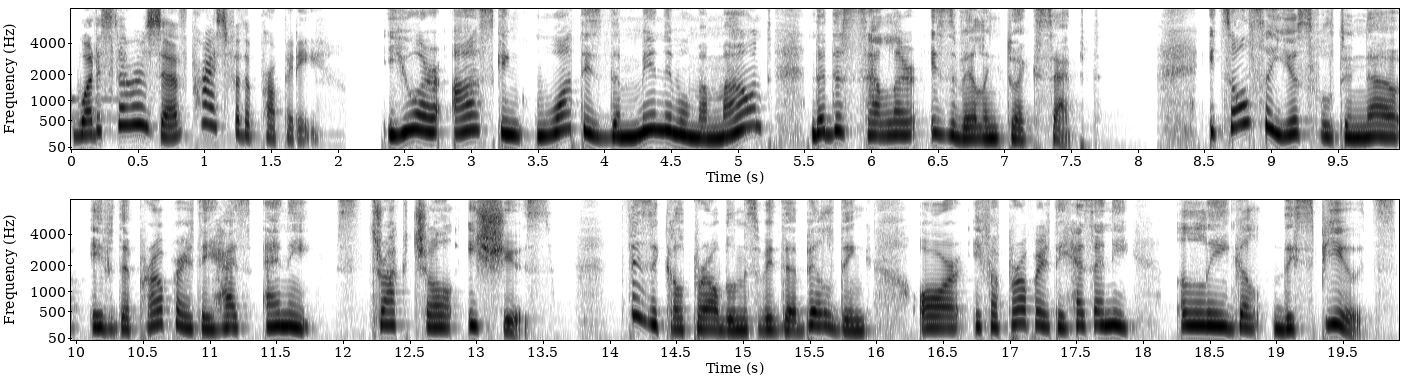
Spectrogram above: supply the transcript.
What is the reserve price for the property? you are asking what is the minimum amount that the seller is willing to accept. It's also useful to know if the property has any structural issues, physical problems with the building, or if a property has any legal disputes.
